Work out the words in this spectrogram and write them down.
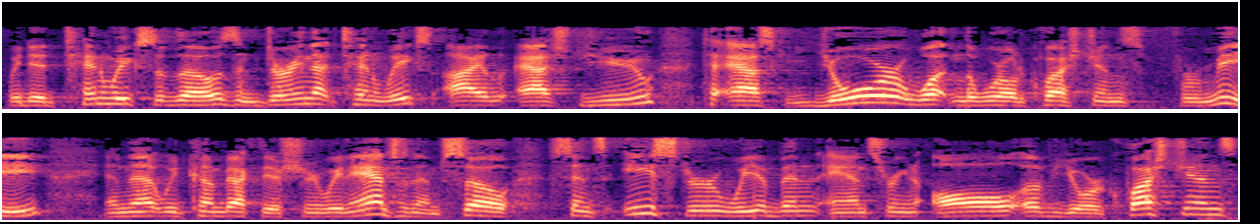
We did 10 weeks of those. And during that 10 weeks, I asked you to ask your What in the World questions for me and that we'd come back this year and we'd answer them. So, since Easter, we have been answering all of your questions.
